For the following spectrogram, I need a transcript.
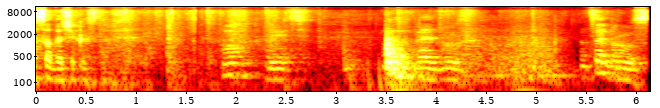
осадочок остався. О, дивіться. Ось, блядь, брус. Оце брус.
